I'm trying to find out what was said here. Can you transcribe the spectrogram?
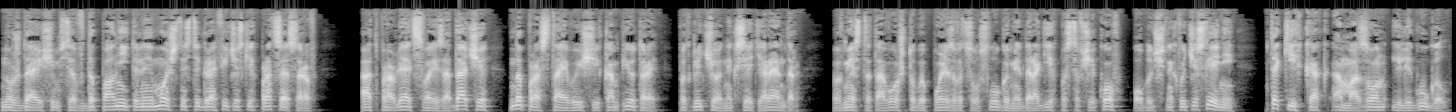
нуждающимся в дополнительной мощности графических процессоров, отправлять свои задачи на простаивающие компьютеры, подключенные к сети Render, вместо того, чтобы пользоваться услугами дорогих поставщиков облачных вычислений, таких как Amazon или Google.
